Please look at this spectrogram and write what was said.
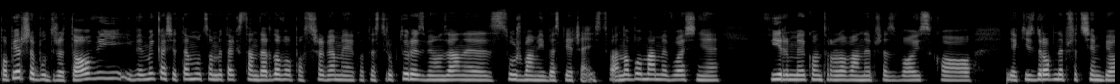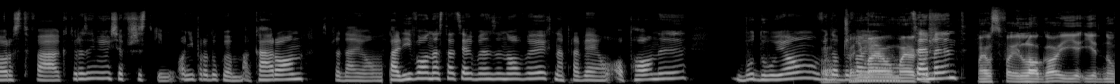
po pierwsze budżetowi i wymyka się temu, co my tak standardowo postrzegamy jako te struktury związane z służbami bezpieczeństwa. No bo mamy właśnie firmy kontrolowane przez wojsko, jakieś drobne przedsiębiorstwa, które zajmują się wszystkim. Oni produkują makaron, sprzedają paliwo na stacjach benzynowych, naprawiają opony, budują, wydobywają mają, mają cement. Jakąś, mają swoje logo i jedną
